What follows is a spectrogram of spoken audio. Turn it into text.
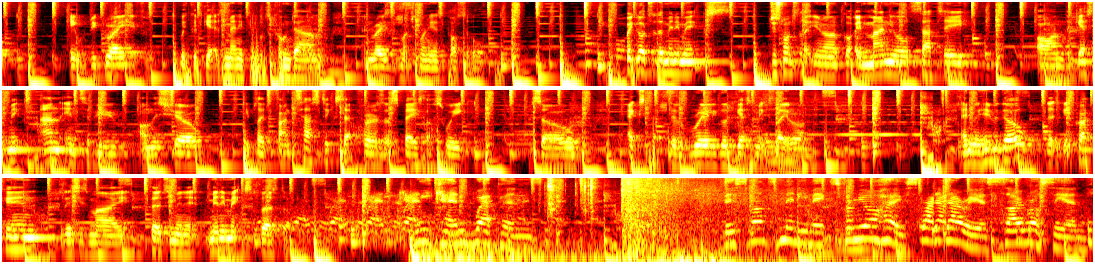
it would be great if we could get as many people to come down and raise as much money as possible. Before we go to the mini mix, just want to let you know I've got Emanuel Satie on the guest mix and interview on this show. He played a fantastic set for us at Space last week, so expect a really good guest mix later on. Anyway, here we go. Let's get cracking. This is my 30 minute mini mix first up. Weekend Weapons. This month's mini mix from your host, Darius Syrossian.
